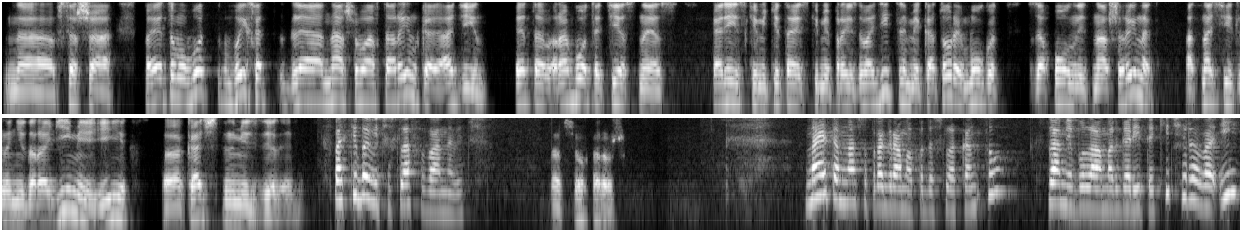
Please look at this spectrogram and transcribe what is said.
в США. Поэтому вот выход для нашего авторынка один. Это работа тесная с корейскими, китайскими производителями, которые могут заполнить наш рынок относительно недорогими и Э, качественными изделиями. Спасибо, Вячеслав Иванович. Да, всего хорошего. На этом наша программа подошла к концу. С вами была Маргарита Кичерова и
